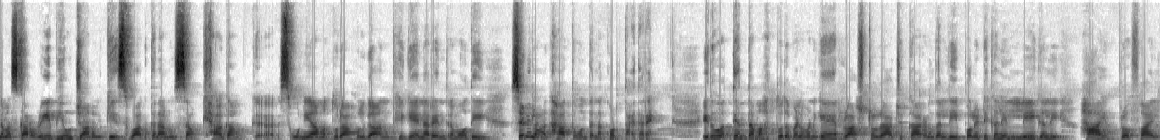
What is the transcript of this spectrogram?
ನಮಸ್ಕಾರ. ರಿವ್ಯೂ ಚಾನಲ್ಗೆ ಸ್ವಾಗತ. ನಾನು ಸೌಖ್ಯ ಗಾಂಕರ್ ಸೋನಿಯಾ ಮತ್ತು ರಾಹುಲ್ ಗಾಂಧಿಗೆ ನರೇಂದ್ರ ಮೋದಿ ಸಿಡಿಲಾಘಾತವೊಂದನ್ನು ಕೊಡ್ತಾ ಇದ್ದಾರೆ. ಇದು ಅತ್ಯಂತ ಮಹತ್ವದ ಬೆಳವಣಿಗೆ. ರಾಷ್ಟ್ರ ರಾಜಕಾರಣದಲ್ಲಿ politically legally high profile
